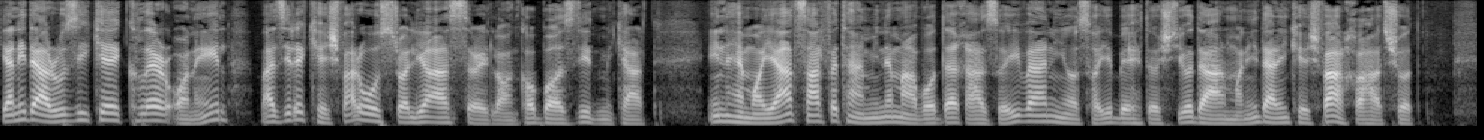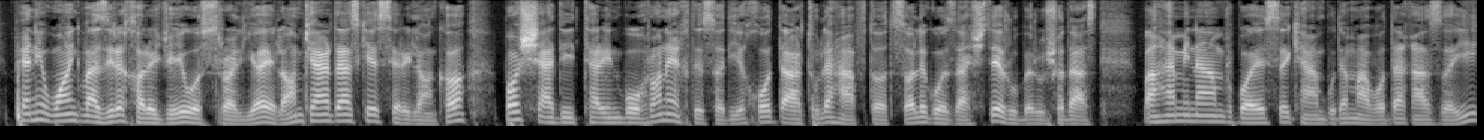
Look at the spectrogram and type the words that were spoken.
یعنی در روزی که کلر اونیل وزیر کشور استرالیا از سریلانکا بازدید می کرد. این حمایت صرف تأمین مواد غذایی و نیازهای بهداشتی و درمانی در این کشور خواهد شد. پنی وانگ وزیر خارجه استرالیا اعلام کرده است که سریلانکا با شدیدترین بحران اقتصادی خود در طول 70 سال گذشته روبرو شده است و همین امر باعث کمبود مواد غذایی،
